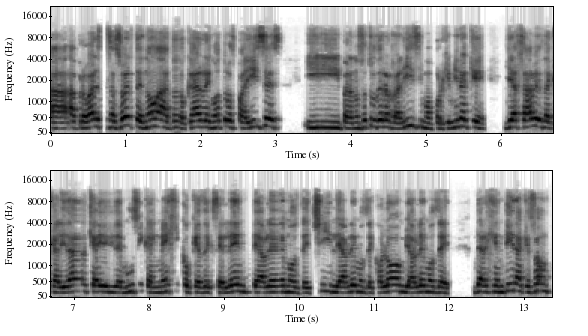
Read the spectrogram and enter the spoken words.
a, probar esa suerte, ¿no? A tocar en otros países y para nosotros era rarísimo, porque mira que ya sabes la calidad que hay de música en México, que es excelente, hablemos de Chile, hablemos de Colombia, hablemos de, de Argentina, que son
